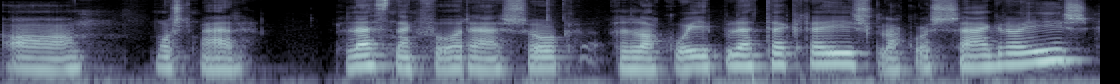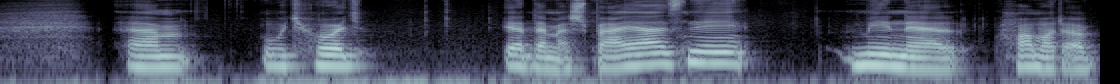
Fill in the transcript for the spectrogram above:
a most már lesznek források lakóépületekre is, lakosságra is, úgyhogy érdemes pályázni, minél hamarabb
